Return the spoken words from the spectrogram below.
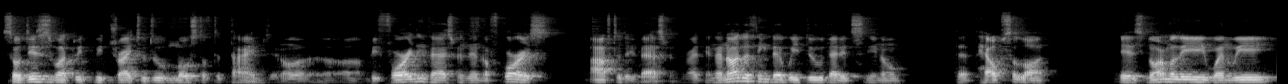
so this is what we, we try to do most of the times you know uh, before the investment and of course after the investment right and another thing that we do that it's you know that helps a lot is normally when we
